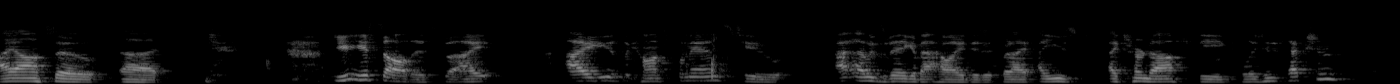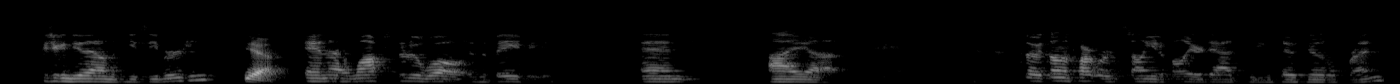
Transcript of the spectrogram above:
I also uh, you you saw this, but I I use the commands to. I, I was vague about how I did it, but I I used I turned off the collision detection because you can do that on the PC version, yeah and I walked through the wall as a baby, and I. uh so it's on the part where it's telling you to follow your dad so you can play with your little friend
